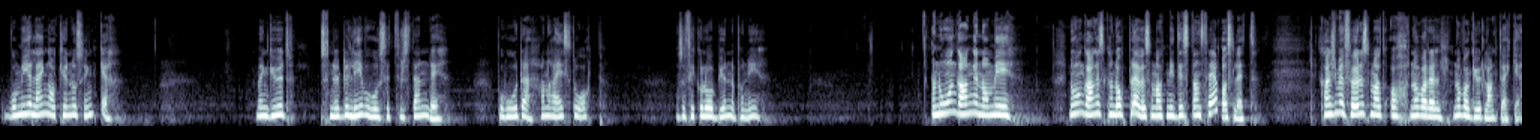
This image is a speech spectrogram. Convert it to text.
hvor mye lenger kunne hun synke? Men Gud snudde livet hos sitt fullstendig på hodet. Han reiste henne opp. Og så fikk hun lov å begynne på ny. Og Noen ganger, vi, noen ganger kan det oppleves som at vi distanserer oss litt. Kanskje vi føler som at åh, nå nå var Gud langt vekke.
